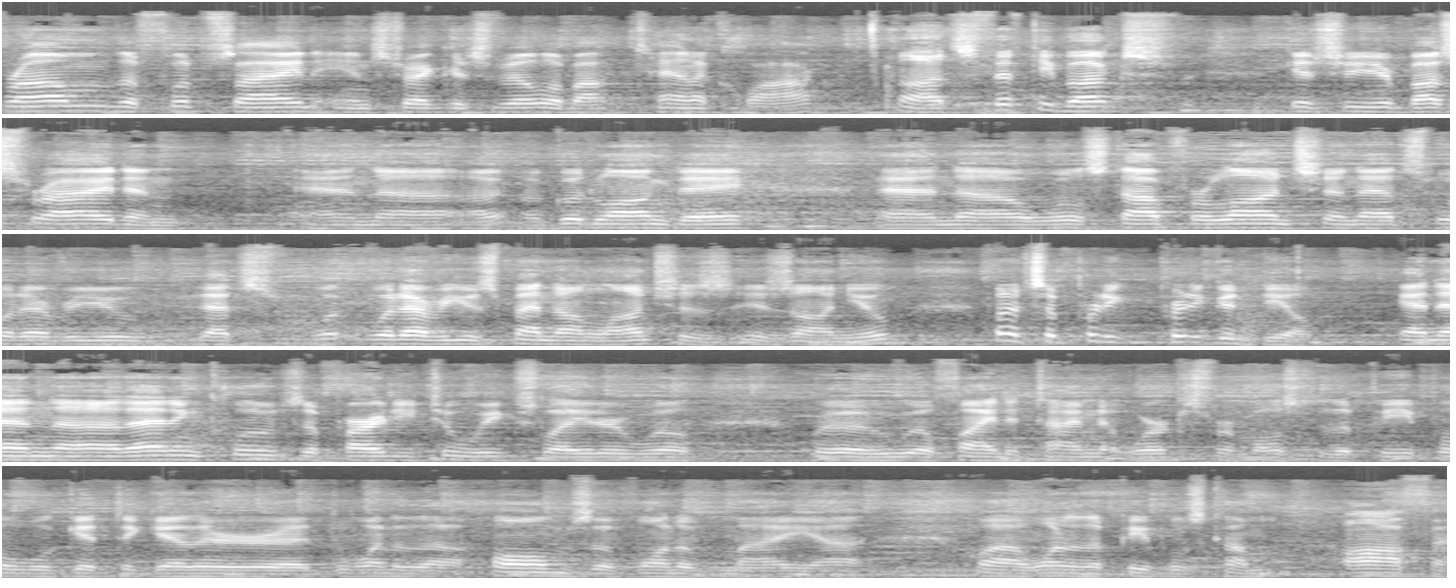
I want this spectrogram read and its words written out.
from the flip side in Strykersville about 10 o'clock. Uh, it's 50 bucks, gets you your bus ride and and uh, a, a good long day, and uh, we'll stop for lunch, and that's whatever you that's wh- whatever you spend on lunch is, is on you. But it's a pretty pretty good deal, and then uh, that includes a party two weeks later. We'll We'll, find a time that works for most of the people. We'll get together at one of the homes of one of my, uh, well, one of the people who's come often.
